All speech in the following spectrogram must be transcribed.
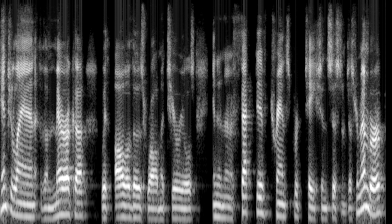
hinterland of America with all of those raw materials in an effective transportation system. Just remember,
